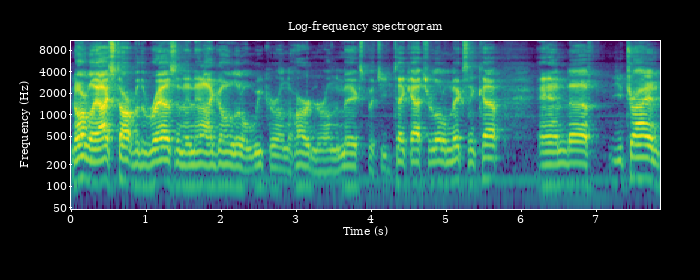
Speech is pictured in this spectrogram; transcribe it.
normally I start with the resin and then I go a little weaker on the hardener on the mix. But you take out your little mixing cup and uh, you try and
